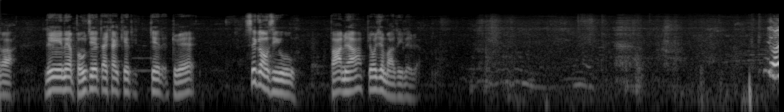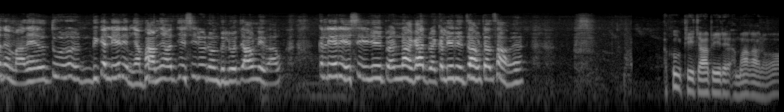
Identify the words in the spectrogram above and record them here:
ကလေရင်နဲ့ဘုံကျဲတိုက်ခိုက်ခဲ့တဲ့အတွက်စစ်ကောင်စီကို ဘာများပြောချင်ပါသေးလဲဗျပြောတယ်မှာလေသူတို့ဒီကလေးတွေမြန်ဘာမြန်ပစ္စည်းတို့တော့ဒီလိုကြောင်းနေတာကလေးတွေစီရင်အတွက်နာကအတွက်ကလေးတွေကြောင်းတက်ဆောင်ပဲအခုဖြေချပေးတဲ့အမကတော့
